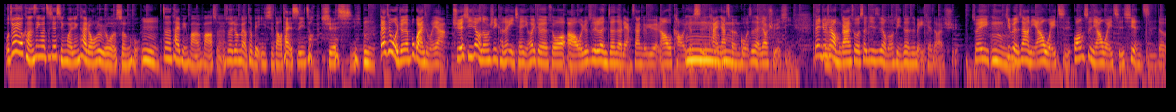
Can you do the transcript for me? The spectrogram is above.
我觉得有可能是因为这些行为已经太融入于我的生活，嗯真的太频繁的发生，所以就没有特别意识到它也是一种学习。嗯，但是我觉得不管怎么样，学习这种东西，可能以前你会觉得说啊，我就是认真的两三个月，然后我考一个试，嗯看一下成果，这才叫学习。但就像我们刚才说的，设计师这种东西，你真的是每一天都在学，所以嗯基本上你要维持，光是你要维持现职的，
